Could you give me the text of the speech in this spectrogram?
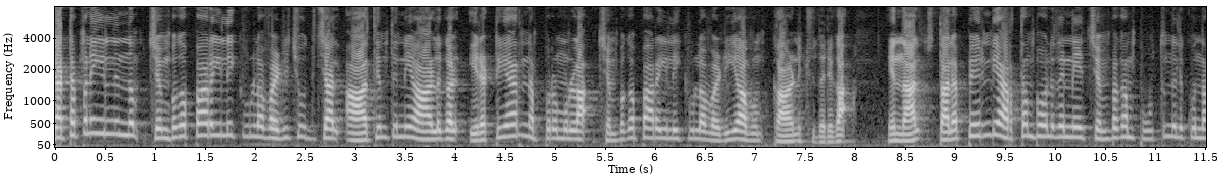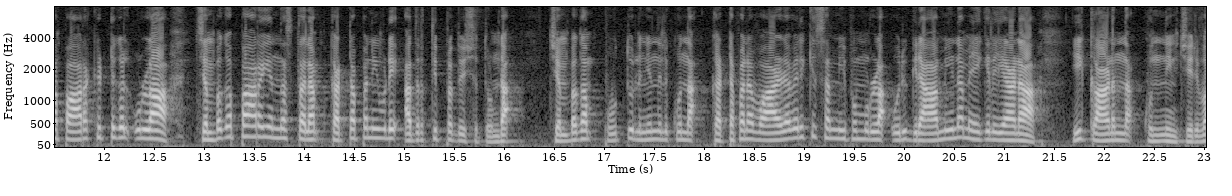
കട്ടപ്പനയിൽ നിന്നും ചെമ്പകപ്പാറയിലേക്കുള്ള വഴി ചോദിച്ചാൽ ആദ്യം തന്നെ ആളുകൾ ഇരട്ടിയാറിനപ്പുറമുള്ള ചെമ്പകപ്പാറയിലേക്കുള്ള വഴിയാവും കാണിച്ചു തരിക എന്നാൽ സ്ഥലപ്പേരിന്റെ അർത്ഥം പോലെ തന്നെ ചെമ്പകം പൂത്തു നിൽക്കുന്ന പാറക്കെട്ടുകൾ ഉള്ള ചെമ്പകപ്പാറ എന്ന സ്ഥലം കട്ടപ്പനയുടെ അതിർത്തി പ്രദേശത്തുണ്ട്. ചെമ്പകം പൂത്തുലിഞ്ഞു നിൽക്കുന്ന കട്ടപ്പന വാഴവരയ്ക്ക് സമീപമുള്ള ഒരു ഗ്രാമീണ മേഖലയാണ് ഈ കാണുന്ന കുന്നിൻ ചെരുവ.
